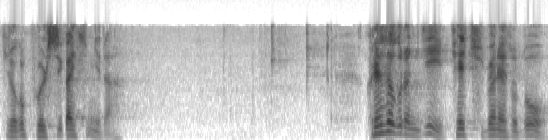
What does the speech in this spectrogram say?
기록을 볼 수가 있습니다. 그래서 그런지 제 주변에서도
